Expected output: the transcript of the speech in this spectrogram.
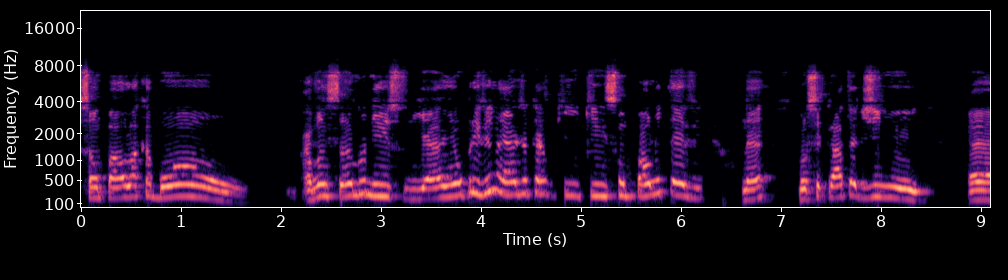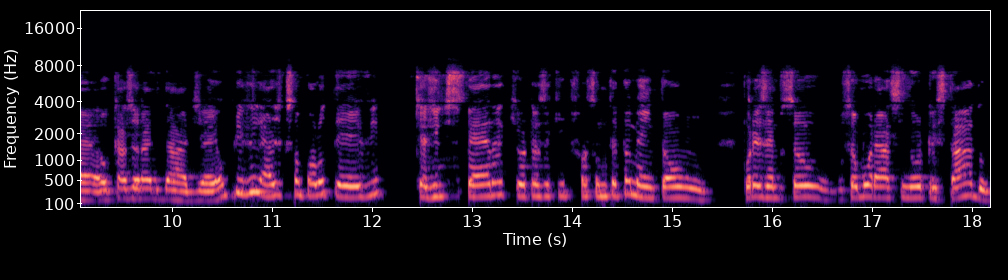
São Paulo acabou avançando nisso. E aí é um privilégio que, que, que São Paulo teve. Né? Não se trata de é, ocasionalidade, é um privilégio que São Paulo teve que a gente espera que outras equipes possam ter também. Então, por exemplo, se eu, se eu morasse em outro estado,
